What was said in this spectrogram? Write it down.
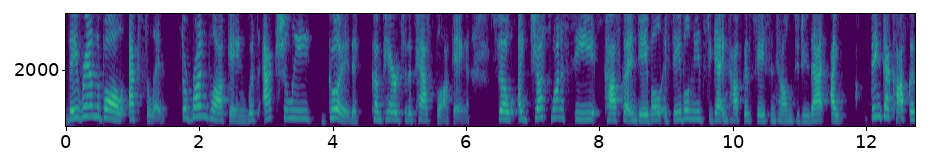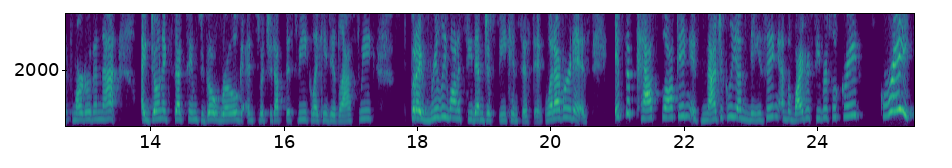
They ran the ball excellent. The run blocking was actually good compared to the pass blocking. So I just want to see Kafka and Daboll. If Daboll needs to get in Kafka's face and tell him to do that, I think that Kafka's smarter than that. I don't expect him to go rogue and switch it up this week like he did last week. But I really want to see them just be consistent, whatever it is. If the pass blocking is magically amazing and the wide receivers look great, great.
